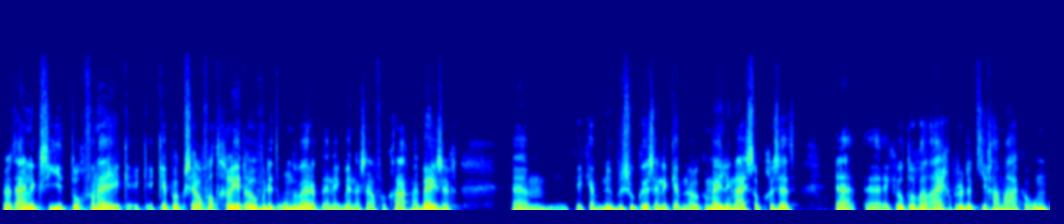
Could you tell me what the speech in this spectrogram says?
En uiteindelijk zie je toch van, hé, hey, ik, ik, ik heb ook zelf wat geleerd over dit onderwerp en ik ben er zelf ook graag mee bezig. Um, ik heb nu bezoekers en ik heb nu ook een mailinglijst opgezet ja, uh, ik wil toch wel een eigen productje gaan maken om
